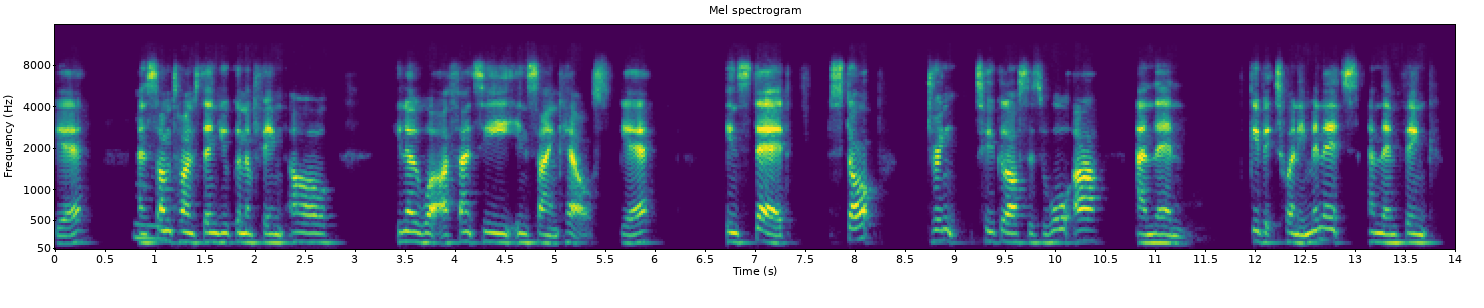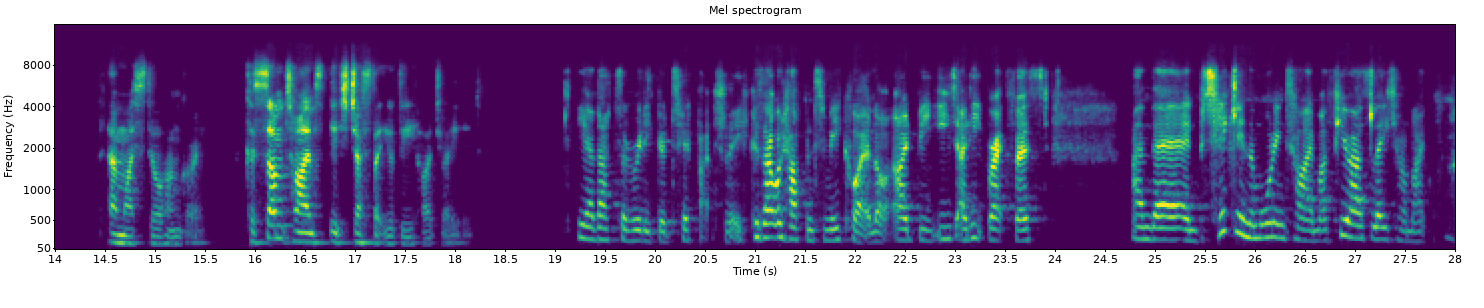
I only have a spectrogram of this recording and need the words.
Yeah. Mm-hmm. And sometimes then you're going to think, oh, you know what? I fancy eating something else. Yeah. Instead, stop, drink two glasses of water, and then give it 20 minutes and then think, am I still hungry? Because sometimes it's just that you're dehydrated. Yeah, that's a really good tip actually, because that would happen to me quite a lot. I'd be eat, I'd eat breakfast, and then particularly in the morning time, a few hours later, I'm like, oh my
